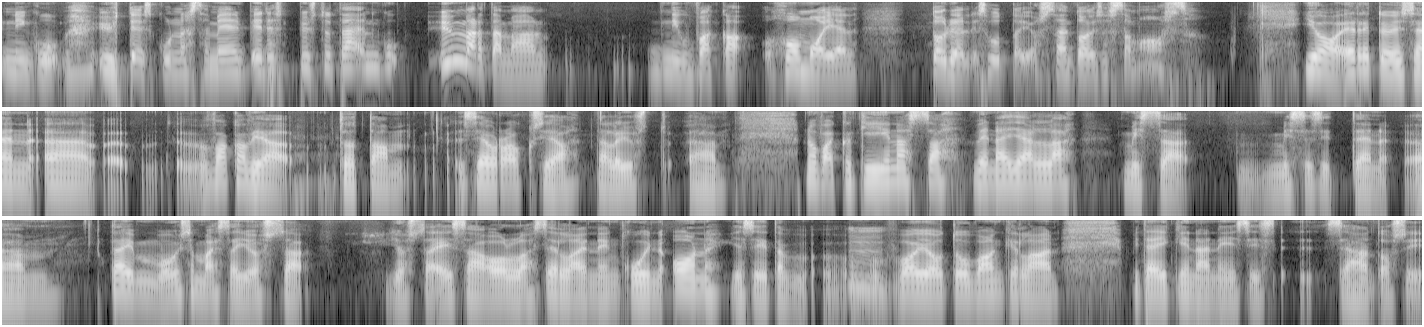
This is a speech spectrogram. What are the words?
niin kuin yhteiskunnassa me ei edes pystytä niin kuin ymmärtämään niin kuin vaikka homojen todellisuutta jossain toisessa maassa. Joo, erityisen äh, vakavia tota, seurauksia täällä just, äh, no vaikka Kiinassa, Venäjällä, missä, missä sitten, ähm, tai muissa maissa, jossa jossa ei saa olla sellainen kuin on ja siitä mm. voi joutua vankilaan, mitä ikinä, niin siis sehän on tosi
